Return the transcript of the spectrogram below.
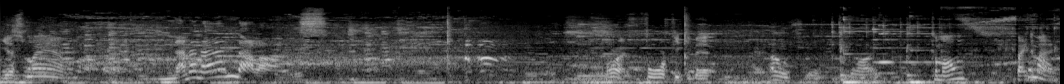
Yes, ma'am. Ninety-nine dollars. All right, four fifty bet. Oh shit. Sorry. Come on, back to Come back.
